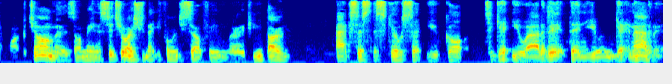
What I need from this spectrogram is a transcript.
in white pajamas. I mean a situation that you find yourself in where if you don't access the skill set you've got to get you out of it, then you ain't getting out of it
